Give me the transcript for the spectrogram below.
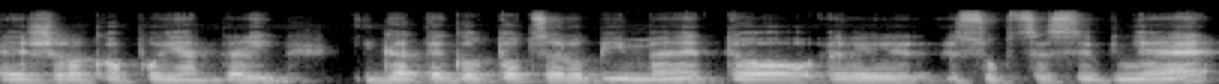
e, szeroko pojętej. I dlatego to, co robimy, to y, sukcesywnie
